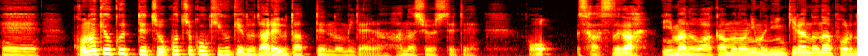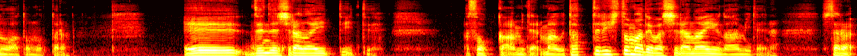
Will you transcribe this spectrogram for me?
えー、この曲ってちょこちょこ聞くけど誰歌ってんの？みたいな話をしてて、お、さすが、今の若者にも人気なんだな、ポルノはと思ったら、えー、全然知らないって言って、そっか、みたいな。まあ歌ってる人までは知らないよな、みたいな。したら、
